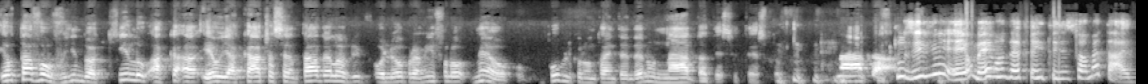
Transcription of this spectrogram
eu estava ouvindo aquilo, a, eu e a Kátia sentada, ela olhou para mim e falou, meu, público não está entendendo nada desse texto. Nada. Inclusive, eu mesmo deve ter entendido só metade.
